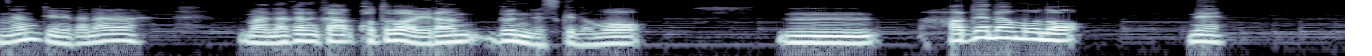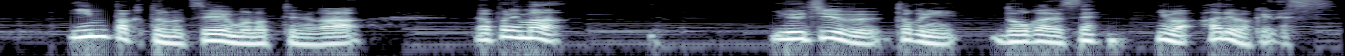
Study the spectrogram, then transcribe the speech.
なんていうのかな。まあ、なかなか言葉を選ぶんですけども、うん、派手なもの、ね、インパクトの強いものっていうのが、やっぱりまあ、YouTube、特に動画ですね、今あるわけです。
